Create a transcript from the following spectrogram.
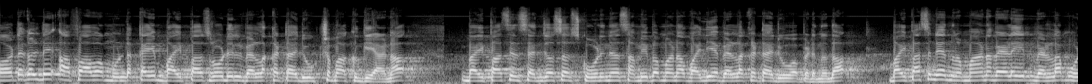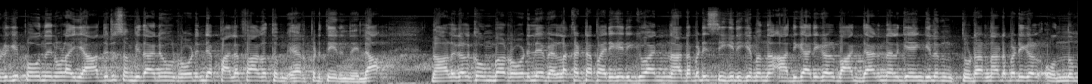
ഓട്ടകളുടെ അഭാവം മുണ്ടക്കയം ബൈപ്പാസ് റോഡിൽ വെള്ളക്കെട്ട് രൂക്ഷമാക്കുകയാണ്. ബൈപ്പാസിൽ സെന്റ് ജോസഫ് സ്കൂളിന് സമീപമാണ് വലിയ വെള്ളക്കെട്ട് രൂപപ്പെടുന്നത്. ബൈപ്പാസിന്റെ നിർമ്മാണ വേളയിൽ വെള്ളം ഒഴുകിപ്പോകുന്നതിനുള്ള യാതൊരു സംവിധാനവും റോഡിന്റെ പല ഭാഗത്തും ഏർപ്പെടുത്തിയിരുന്നില്ല. നാളുകൾക്ക് മുമ്പ് റോഡിലെ വെള്ളക്കെട്ട് പരിഹരിക്കുവാൻ നടപടി സ്വീകരിക്കുമെന്ന് അധികാരികൾ വാഗ്ദാനം നൽകിയെങ്കിലും തുടർ നടപടികൾ ഒന്നും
